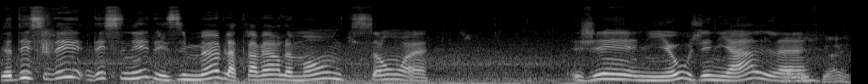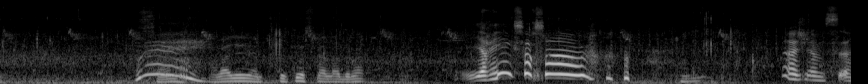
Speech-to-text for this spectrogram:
Il a décidé, dessiné des immeubles à travers le monde qui sont euh, géniaux, génial. Fenêtres. Ouais. On va aller un petit peu plus vers la droite. Il n'y a rien qui se ressemble. ah, j'aime ça.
